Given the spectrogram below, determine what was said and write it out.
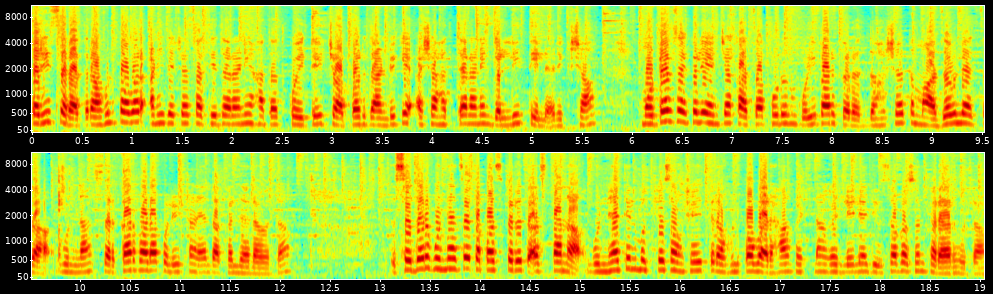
परिसरात राहुल पवार आणि त्याच्या साथीदारांनी हातात कोयते चॉपर दांडुके अशा हत्याराने गल्लीतील रिक्षा मोटरसायकल यांच्या काचा फोडून गोळीबार करत दहशत माजवल्याचा गुन्हा सरकारवाडा पोलीस ठाण्यात दाखल झाला होता. सदर गुन्ह्याचा तपास करत असताना गुन्ह्यातील मुख्य संशयित राहुल पवार हा घटना घडलेल्या दिवसापासून फरार होता.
